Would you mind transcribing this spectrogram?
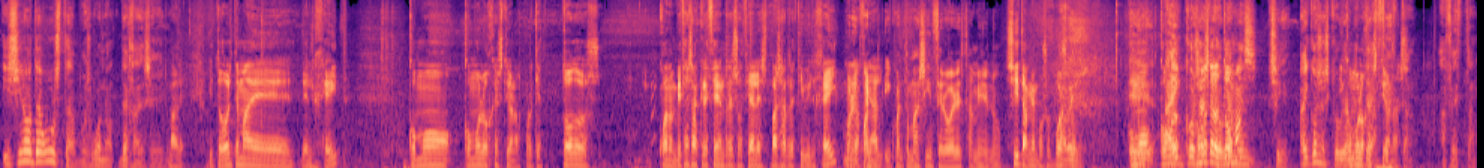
Y si no te gusta, pues bueno, deja de seguirme. Vale. Y todo el tema de- del hate, ¿cómo, ¿cómo lo gestionas? Porque todos, cuando empiezas a crecer en redes sociales, vas a recibir hate. bueno, y, cuan- final- y cuanto más sincero eres también, ¿no? Sí, también, por A supuesto. ver, ¿Cómo, eh, cómo- hay cómo cosas te lo tomas? Sí, hay cosas que ¿Y obviamente cómo lo gestionas? afectan, afectan,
